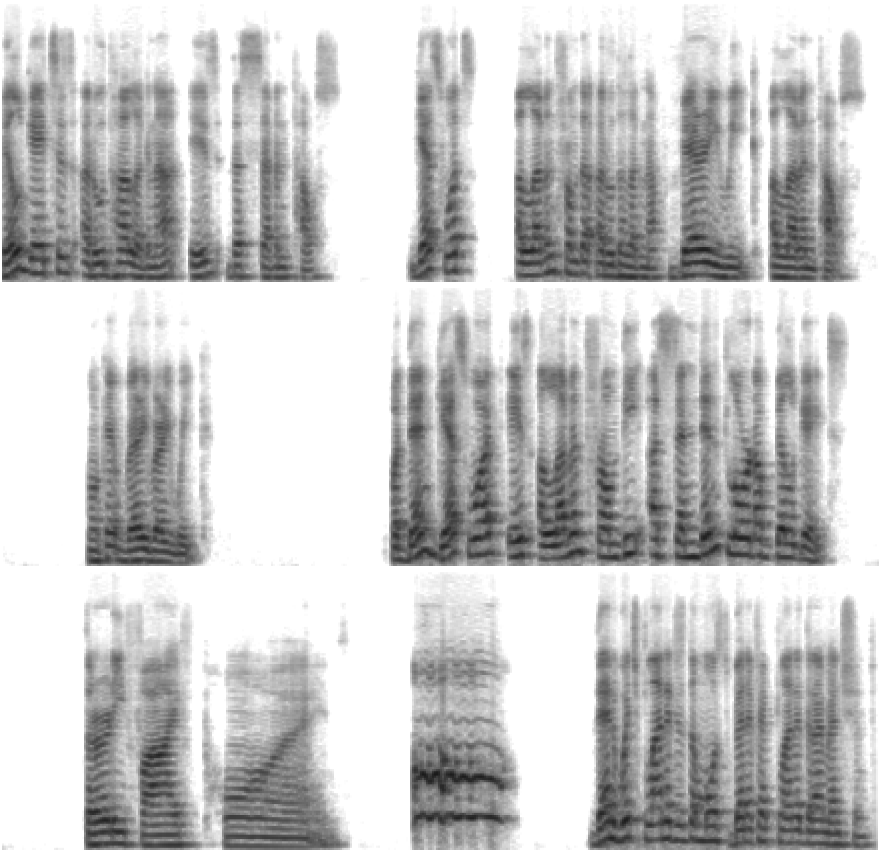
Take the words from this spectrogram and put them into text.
Bill Gates's Arudha Lagna is the seventh house. Guess what's 11th from the Arudha Lagna? Very weak, 11th house. Okay, very, very weak. But then guess what is 11th from the ascendant lord of Bill Gates? 35 points. Oh! Then which planet is the most benefic planet that I mentioned?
